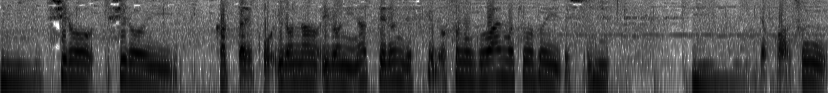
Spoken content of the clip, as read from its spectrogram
うん、白、白いかったり、こう、いろんな色になってるんですけど、その具合もちょうどいいですしね。うん、だからそういう、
